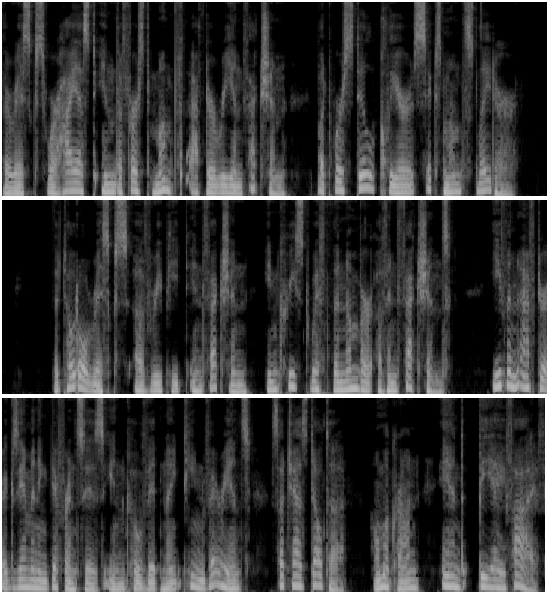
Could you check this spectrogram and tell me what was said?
The risks were highest in the first month after reinfection, but were still clear six months later the total risks of repeat infection increased with the number of infections, even after examining differences in COVID 19 variants such as Delta, Omicron, and BA5,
